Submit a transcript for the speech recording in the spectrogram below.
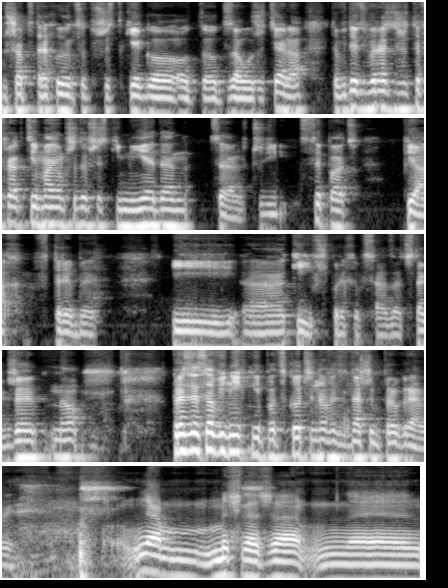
już abstrahując od wszystkiego, od, od założyciela, to widać wyraźnie, że te frakcje mają przede wszystkim jeden cel, czyli sypać piach w tryby i e, kij w szprychy wsadzać. Także no, prezesowi nikt nie podskoczy nawet w naszym programie. Ja myślę, że mm, e,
